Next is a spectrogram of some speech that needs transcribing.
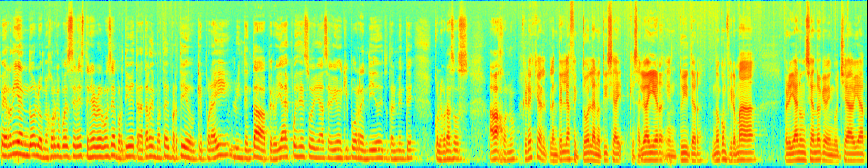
perdiendo, lo mejor que puedes hacer es tener vergüenza deportiva y tratar de empatar el partido. Que por ahí lo intentaba, pero ya después de eso ya se vio un equipo rendido y totalmente con los brazos abajo, ¿no? ¿Crees que al plantel le afectó la noticia que salió ayer en Twitter, no confirmada, pero ya anunciando que Bengochea había,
